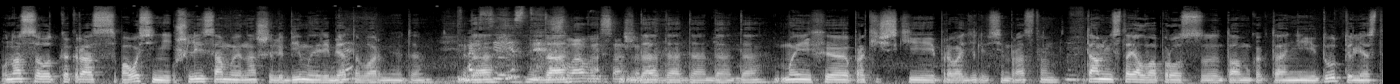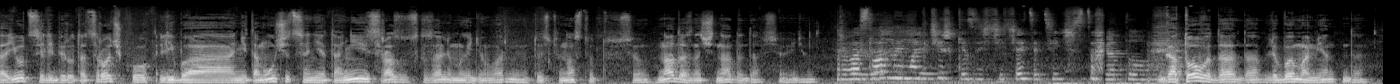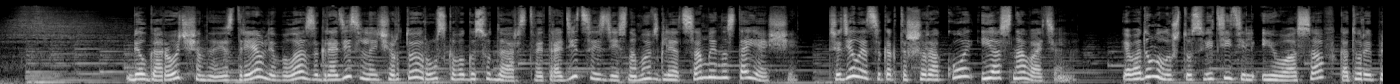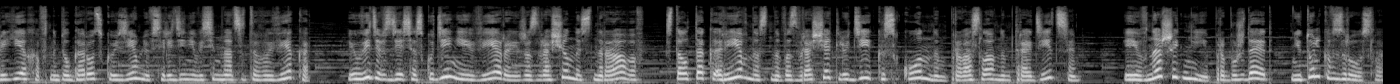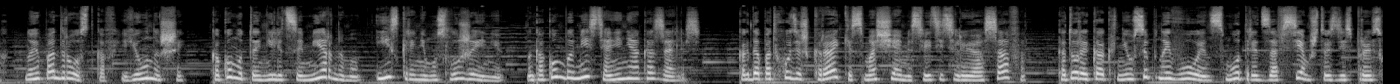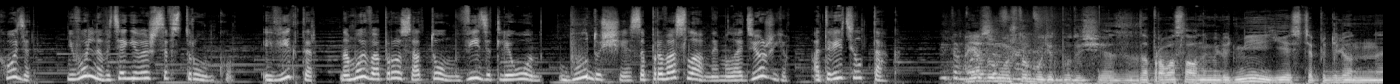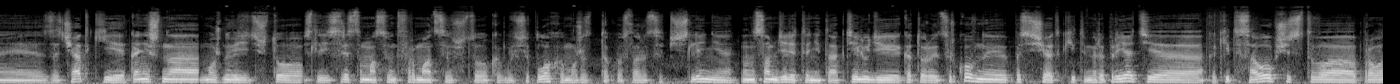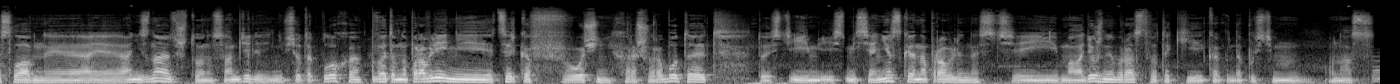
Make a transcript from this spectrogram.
У нас вот как раз по осени ушли самые наши любимые ребята да? в армию, да. Да, да. Слава и Саша. Да, да, да, да, да. Мы их э, практически проводили всем братством. Там не стоял вопрос, э, там как-то они идут или остаются, или берут отсрочку, либо они там учатся, нет. Они сразу сказали, мы идем в армию. То есть у нас тут все надо, значит надо, да, все идем. Православные мальчишки защищать Отечество. Готовы. Готовы, да, да, в любой момент, да. Белгородщина издревле была заградительной чертой русского государства, и традиции здесь, на мой взгляд, самые настоящие. Все делается как-то широко и основательно – я подумала, что святитель Иоасаф, который, приехав на Белгородскую землю в середине XVIII века и увидев здесь оскудение веры и развращенность нравов, стал так ревностно возвращать людей к исконным православным традициям и в наши дни пробуждает не только взрослых, но и подростков, юношей, к какому-то нелицемерному, искреннему служению, на каком бы месте они ни оказались. Когда подходишь к раке с мощами святителя Иосафа, который, как неусыпный воин, смотрит за всем, что здесь происходит, невольно вытягиваешься в струнку. И Виктор на мой вопрос о том, видит ли он будущее за православной молодежью, ответил так. А я думаю, что будет будущее. За православными людьми есть определенные зачатки. Конечно, можно видеть, что если средства массовой информации, что как бы все плохо, может такое сложиться впечатление. Но на самом деле это не так. Те люди, которые церковные, посещают какие-то мероприятия, какие-то сообщества православные, они знают, что на самом деле не все так плохо. В этом направлении церковь очень хорошо работает. То есть и миссионерская направленность, и молодежные братства такие, как, допустим, у нас.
